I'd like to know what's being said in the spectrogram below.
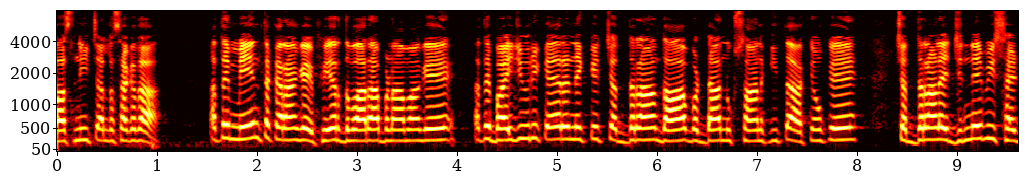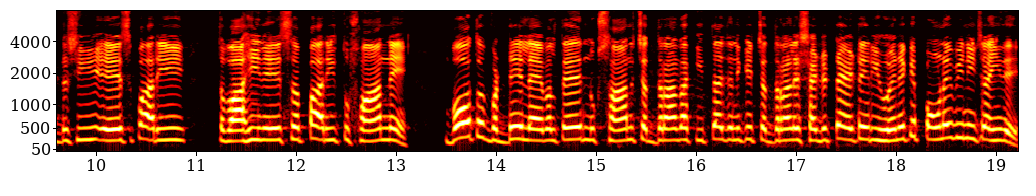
ਬਸ ਨਹੀਂ ਚੱਲ ਸਕਦਾ। ਅਤੇ ਮਿਹਨਤ ਕਰਾਂਗੇ ਫੇਰ ਦੁਬਾਰਾ ਬਣਾਵਾਂਗੇ। ਅਤੇ ਬਾਈ ਜੀ ਹੋਰੀ ਕਹਿ ਰਹੇ ਨੇ ਕਿ ਚੱਦਰਾਂ ਦਾ ਵੱਡਾ ਨੁਕਸਾਨ ਕੀਤਾ ਕਿਉਂਕਿ ਚੱਦਰਾਂ ਵਾਲੇ ਜਿੰਨੇ ਵੀ ਸੈੱਡ ਸੀ ਇਸ ਭਾਰੀ ਤਬਾਹੀ ਨੇ ਇਸ ਭਾਰੀ ਤੂਫਾਨ ਨੇ ਬਹੁਤ ਵੱਡੇ ਲੈਵਲ ਤੇ ਨੁਕਸਾਨ ਚੱਦਰਾਂ ਦਾ ਕੀਤਾ, ਜਾਣੀ ਕਿ ਚੱਦਰਾਂ ਵਾਲੇ ਸ਼ੈੱਡ ਢਹਿ ਢੇਰੀ ਹੋਏ ਨੇ ਕਿ ਪਾਉਣੇ ਵੀ ਨਹੀਂ ਚਾਹੀਦੇ।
